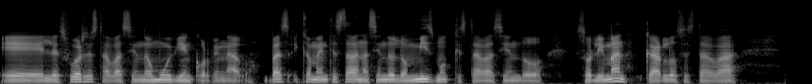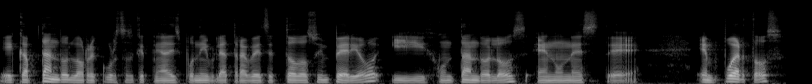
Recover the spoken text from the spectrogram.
eh, el esfuerzo estaba siendo muy bien coordinado. Básicamente estaban haciendo lo mismo que estaba haciendo Solimán. Carlos estaba eh, captando los recursos que tenía disponible a través de todo su imperio y juntándolos en un este en puertos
